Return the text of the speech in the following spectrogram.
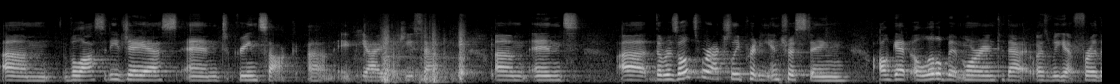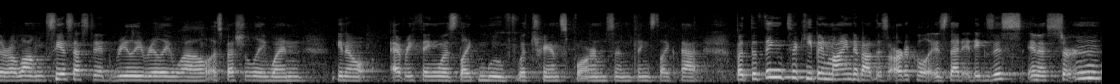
um, Velocity.js, and GreenSock um, API GSAP. Um, and uh, the results were actually pretty interesting. I'll get a little bit more into that as we get further along. CSS did really, really well, especially when you know everything was like moved with transforms and things like that. But the thing to keep in mind about this article is that it exists in a certain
